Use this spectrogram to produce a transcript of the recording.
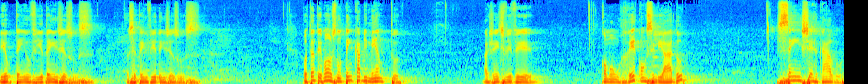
Eu tenho vida em Jesus. Você tem vida em Jesus. Portanto, irmãos, não tem cabimento a gente viver como um reconciliado sem enxergá-lo.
